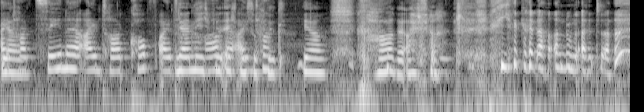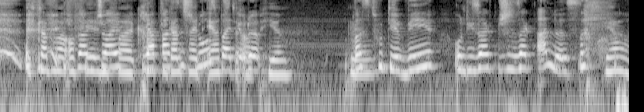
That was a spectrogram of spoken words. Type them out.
ein Ja. Tag Zähne, ein Tag Kopf, ein Tag Ja, nee, ich Haare, bin echt nicht so Tag... fit. Ja, Haare, Alter. ja, keine Ahnung, Alter. Ich glaube aber auf jeden Joy, Fall ja, gerade die was ganze Zeit Ärzte ab hier. Was tut dir weh? Und die sagt, sagt alles. Ja.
